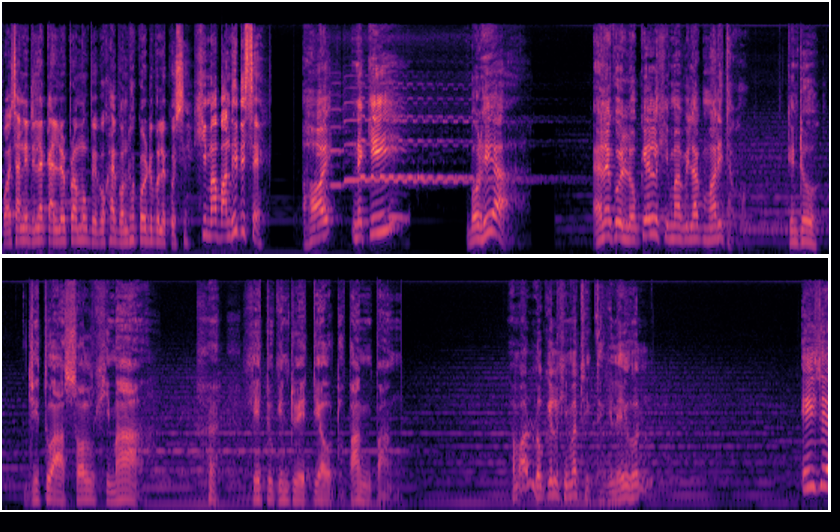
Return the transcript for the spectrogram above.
পইচা নিদিলে কাইলৈৰ পৰা মোক ব্যৱসায় বন্ধ কৰি দিবলৈ কৈছে। সীমা বান্ধি দিছে। হয় নেকি? বঢ়িয়া। এনেকৈ লোকেল সীমাবিলাক মাৰি থাকক। কিন্তু যিটো আচল সীমা সেইটো কিন্তু এতিয়াও ধপাং পাং আমাৰ লোকেল সীমা ঠিক থাকিলেই হ'ল। এই যে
